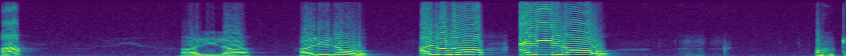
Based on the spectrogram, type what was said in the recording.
hả? Alilo alilo Alulu alilo? Ok.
